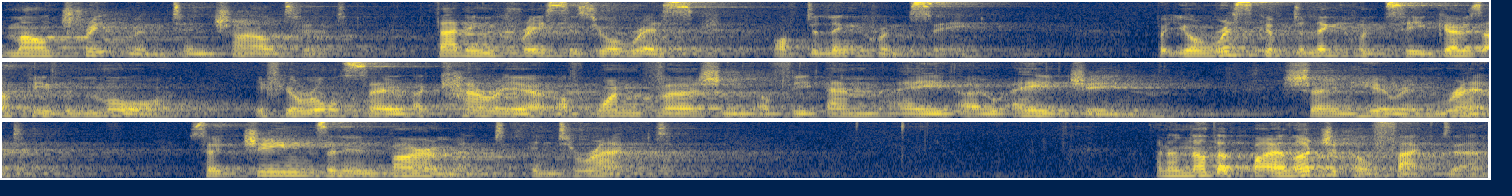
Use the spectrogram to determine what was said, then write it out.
maltreatment in childhood, that increases your risk of delinquency. But your risk of delinquency goes up even more if you're also a carrier of one version of the MAOA gene, shown here in red. So genes and environment interact. And another biological factor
